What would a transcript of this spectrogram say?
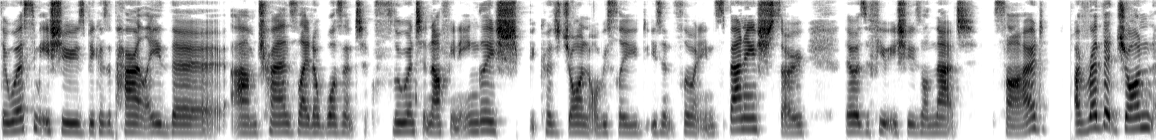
There were some issues because apparently the um, translator wasn't fluent enough in English because John obviously isn't fluent in Spanish. So there was a few issues on that side. I've read that John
